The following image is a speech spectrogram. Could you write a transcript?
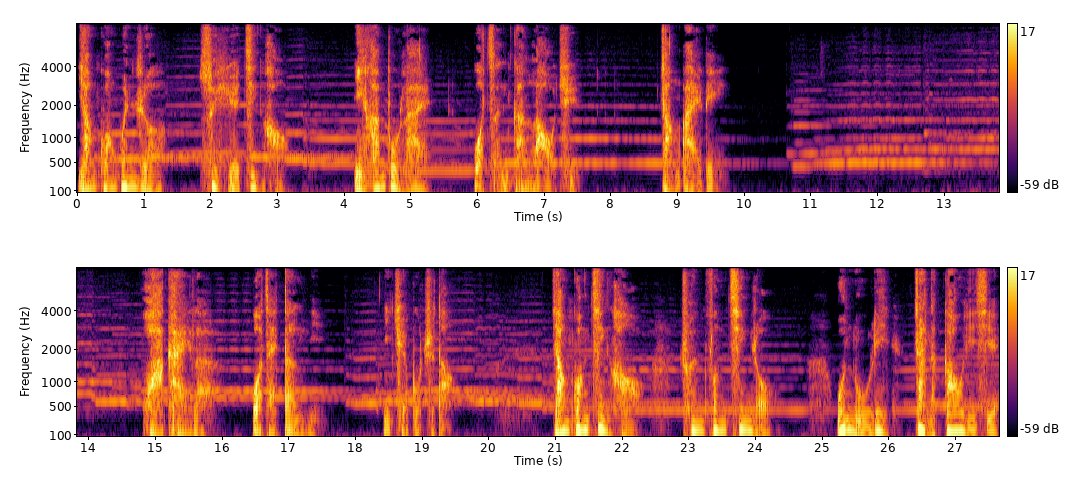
阳光温热，岁月静好。你还不来，我怎敢老去？张爱玲。花开了，我在等你，你却不知道。阳光静好，春风轻柔，我努力站得高一些。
